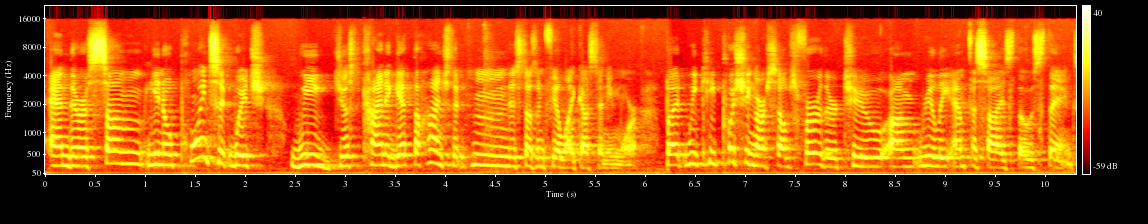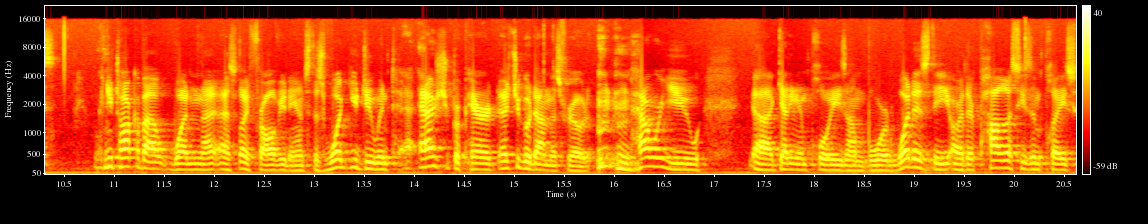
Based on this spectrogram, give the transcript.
And there are some, you know, points at which we just kind of get the hunch that, hmm, this doesn't feel like us anymore. But we keep pushing ourselves further to um, really emphasize those things. Can you talk about what, and I'd like for all of you to answer this, what you do in, as you prepare, as you go down this road, how are you uh, getting employees on board? What is the, are there policies in place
